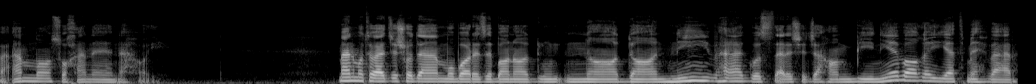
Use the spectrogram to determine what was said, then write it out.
و اما سخن نهایی. من متوجه شدم مبارزه با نادانی و گسترش جهان بینی واقعیت محور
